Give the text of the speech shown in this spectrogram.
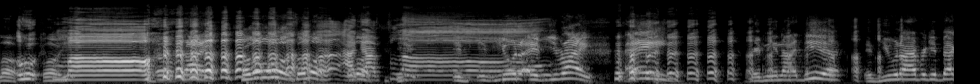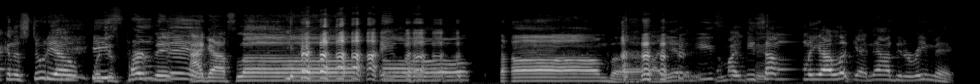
look, Ooh, look, Mo. Oh, right. So look, look, look, so look, so I look. got If you- Flo. If, if you if you're right, hey, give me an idea. If you and I ever get back in the studio, which He's is perfect, stupid. I got flow. Um, but like, yeah, that might be something we gotta look at now. Do the remix.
